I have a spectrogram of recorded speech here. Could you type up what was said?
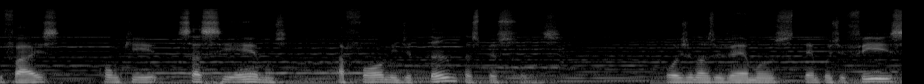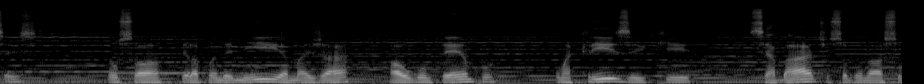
e faz com que saciemos a fome de tantas pessoas. Hoje nós vivemos tempos difíceis, não só pela pandemia, mas já há algum tempo, uma crise que se abate sobre o nosso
